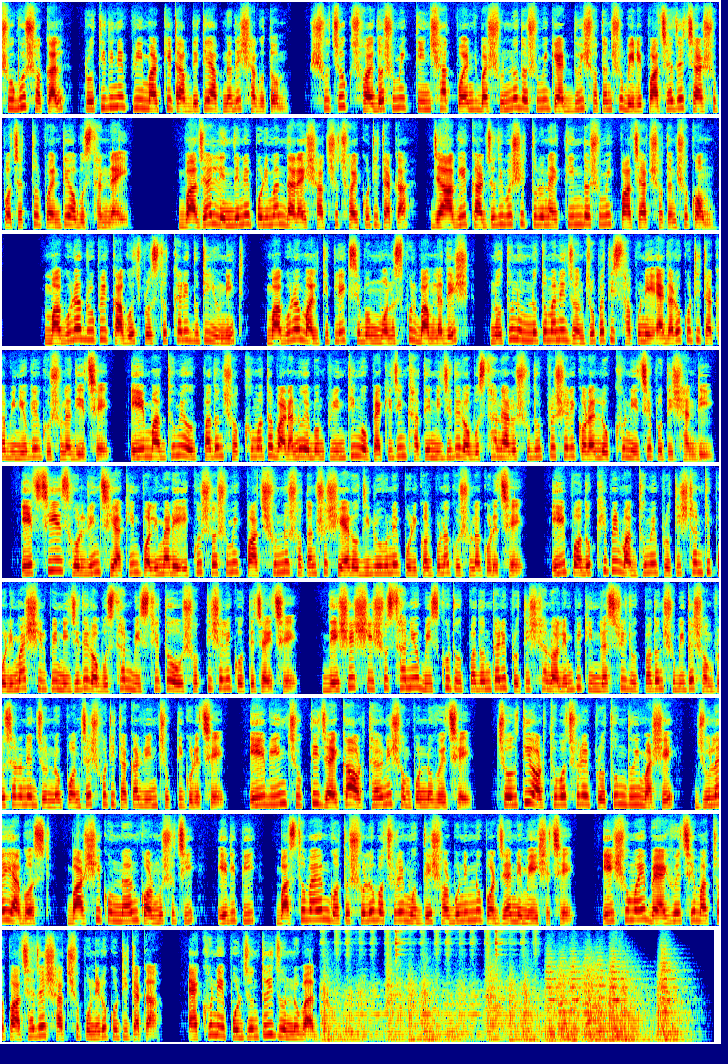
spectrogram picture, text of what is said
শুভ সকাল। প্রতিদিনের pre market আপডেটে আপনাদের স্বাগতম। সূচক ছয় দশমিক তিন সাত পয়েন্ট বা শূন্য দশমিক এক দুই শতাংশ বেড়ে পাঁচ হাজার চারশো পঁচাত্তর পয়েন্টে অবস্থান নেয়। বাজার লেনদেনের পরিমাণ দাঁড়ায় সাতশো ছয় কোটি টাকা, যা আগের কার্যদিবসের তুলনায় তিন দশমিক পাঁচ আট শতাংশ কম। মাগুরা গ্রুপের কাগজ প্রস্তুতকারী দুটি ইউনিট মাগুরা মাল্টিপ্লেক্স এবং মনস্কুল বাংলাদেশ নতুন উন্নতমানের যন্ত্রপাতি স্থাপনে এগারো কোটি টাকা বিনিয়োগের ঘোষণা দিয়েছে। এর মাধ্যমে উৎপাদন সক্ষমতা বাড়ানো এবং প্রিন্টিং ও প্যাকেজিং খাতে নিজেদের অবস্থান আরও সুদূরপ্রসারী করার লক্ষ্য নিয়েছে প্রতিষ্ঠানটি। এফসিএস হোল্ডিংস ইয়াকিন পলিমারে একুশ দশমিক পাঁচ শূন্য শতাংশ শেয়ার অধিগ্রহণের পরিকল্পনা ঘোষণা করেছে। এই পদক্ষেপের মাধ্যমে প্রতিষ্ঠানটি পরিমার শিল্পে নিজেদের অবস্থান বিস্তৃত ও শক্তিশালী করতে চাইছে। দেশের শীর্ষস্থানীয় বিস্কুট উৎপাদনকারী প্রতিষ্ঠান অলিম্পিক ইন্ডাস্ট্রির উৎপাদন সুবিধা সম্প্রসারণের জন্য পঞ্চাশ কোটি টাকার ঋণ চুক্তি করেছে। এই ঋণ চুক্তি জায়কা অর্থায়নে সম্পন্ন হয়েছে। চলতি অর্থবছরের প্রথম দুই মাসে জুলাই, আগস্ট বার্ষিক উন্নয়ন কর্মসূচি, এডিপি, বাস্তবায়ন গত ষোলো বছরের মধ্যে সর্বনিম্ন পর্যায়ে নেমে এসেছে। এই সময়ে ব্যয় হয়েছে মাত্র পাঁচ হাজার সাতশো পনেরো কোটি টাকা। এখন এ পর্যন্তই ধন্যবাদ।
